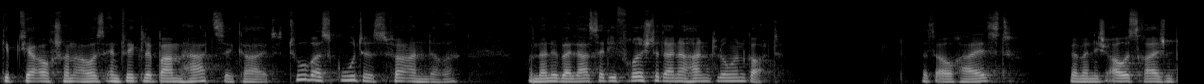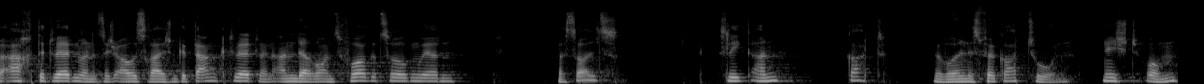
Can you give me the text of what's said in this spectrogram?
gibt ja auch schon aus, entwickle Barmherzigkeit, tu was Gutes für andere und dann überlasse die Früchte deiner Handlungen Gott. Was auch heißt, wenn wir nicht ausreichend beachtet werden, wenn uns nicht ausreichend gedankt wird, wenn andere uns vorgezogen werden, was soll's? Es liegt an Gott. Wir wollen es für Gott tun, nicht um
